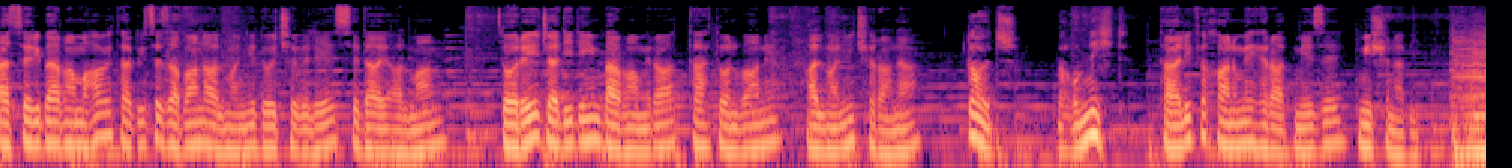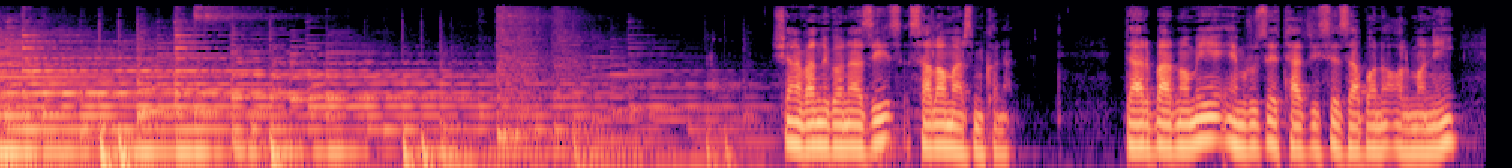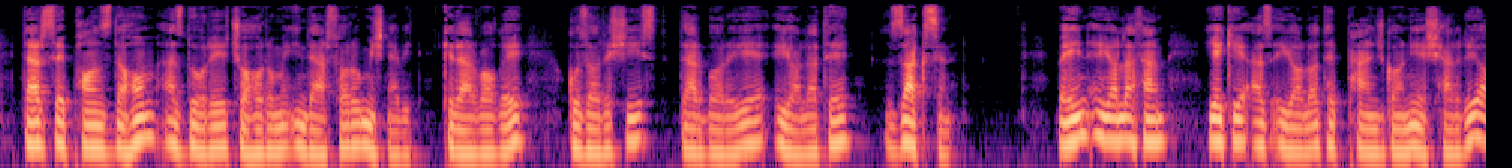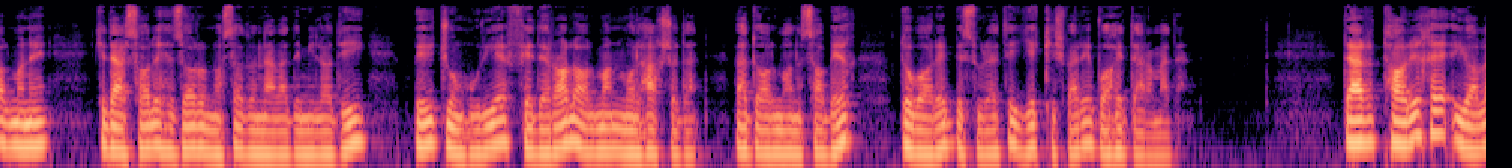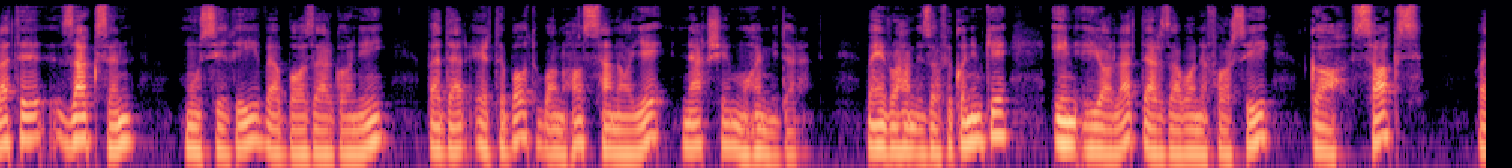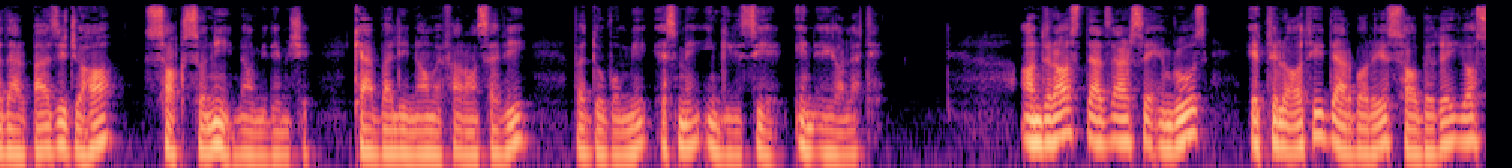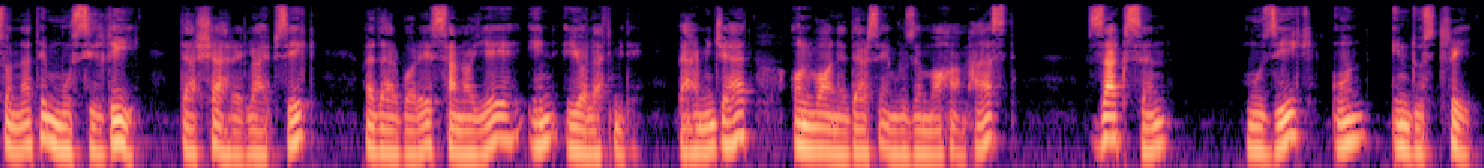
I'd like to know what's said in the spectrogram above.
از سری برنامه های تدریس زبان آلمانی دویچه وله صدای آلمان دوره جدید این برنامه را تحت عنوان آلمانی چرا نه Deutsch. Warum nicht? تعلیف خانم هرات میزه میشنوید شنوندگان عزیز سلام عرض می کنم. در برنامه امروز تدریس زبان آلمانی درس پانزدهم از دوره چهارم این درس ها رو میشنوید که در واقع گزارشی است درباره ایالت زاکسن و این ایالت هم یکی از ایالات پنجگانی شرقی آلمانه که در سال 1990 میلادی به جمهوری فدرال آلمان ملحق شدند و دو آلمان سابق دوباره به صورت یک کشور واحد درآمدند. در تاریخ ایالت زاکسن موسیقی و بازرگانی و در ارتباط با آنها صنایع نقش مهمی دارند و این رو هم اضافه کنیم که این ایالت در زبان فارسی گاه ساکس و در بعضی جاها ساکسونی نامیده میشه که اولی نام فرانسوی و دومی اسم انگلیسی این ایالته. آندراس در درس امروز اطلاعاتی درباره سابقه یا سنت موسیقی در شهر لایپزیگ و درباره صنایع این ایالت میده. به همین جهت عنوان درس امروز ما هم هست زاکسن موزیک اون ایندوستری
